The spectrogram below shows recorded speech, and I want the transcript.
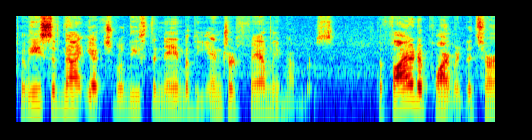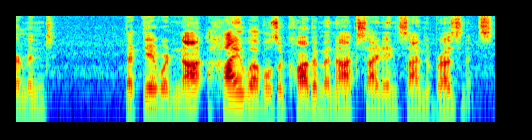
Police have not yet released the name of the injured family members. The fire department determined that there were not high levels of carbon monoxide inside the residence.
